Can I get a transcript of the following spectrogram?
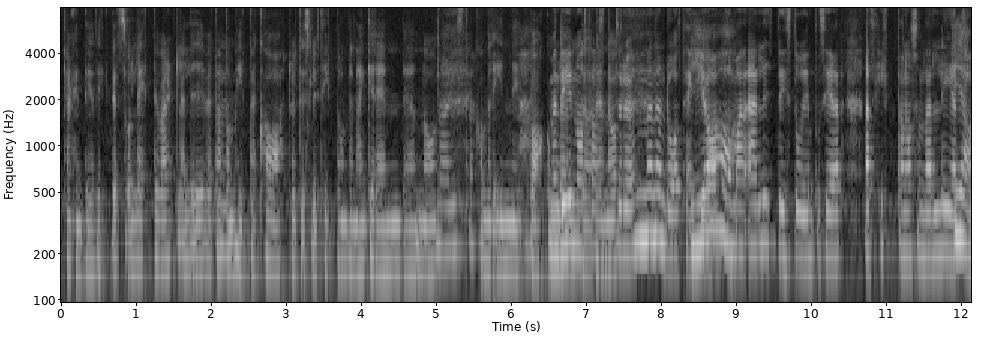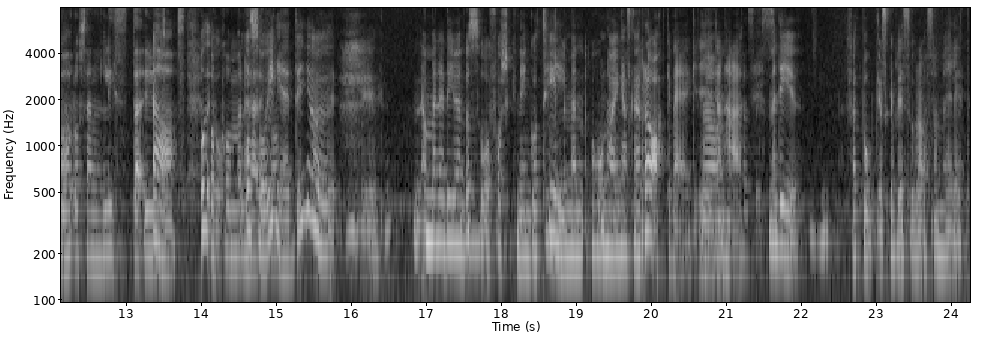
kanske inte är riktigt så lätt i verkliga livet mm. att de mm. hittar kartor och till slut hittar hon den här gränden och ja, kommer in i, bakom Men det är ju någonstans och, drömmen ändå tänker ja. jag, om man är lite historieintresserad, att hitta någon sån där ledtråd ja. och sen lista ut ja. och, det Och så ifrån. är det ju menar, det är ju ändå så forskning går till, mm. men hon har en ganska rak väg i ja, den här. Precis. Men det är ju för att boken ska bli så bra som möjligt.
